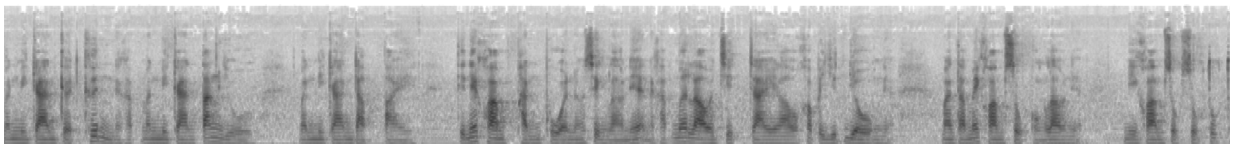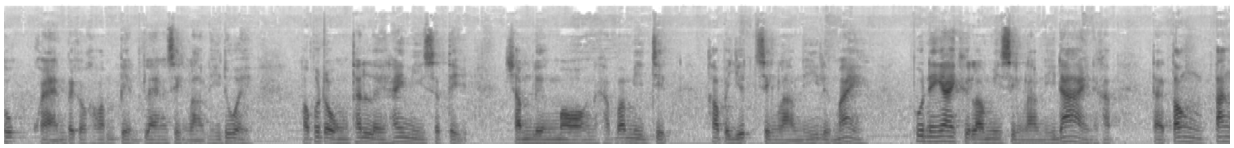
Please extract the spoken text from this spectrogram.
มันมีการเกิดขึ้นนะครับมันมีการตั้งอยู่ มันมีการดับไป ทีนี้ความผันผวนของสิ่งเหล่านี้นะครับเมื่อเราจิตใจเราเข้าไปยึดโยงเนี่ยมันทำให้ความสุขของเราเนี่ยมีความสุขสุขทุก ๆ แขวนไปกับความเปลี่ยนแปลงสิ่งเหล่านี้ด้วย พระพุทธองค์ท่านเลยให้มีสติชำเลืองมองนะครับว่ามีจิตเข้าไปยึดสิ่งเหล่านี้หรือไม่ พูดง่ายๆคือเรามีสิ่งเหล่านี้ได้นะครับ แต่ต้องตั้ง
